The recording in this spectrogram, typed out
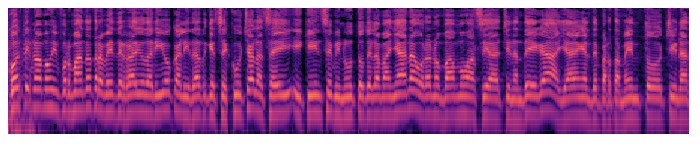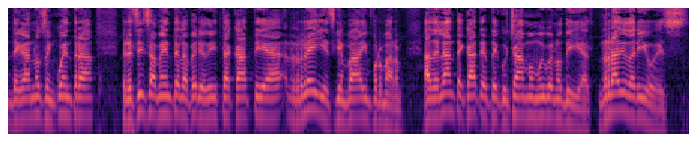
Continuamos informando a través de Radio Darío, calidad que se escucha a las 6 y 15 minutos de la mañana. Ahora nos vamos hacia Chinandega. Allá en el departamento chinandegano se encuentra precisamente la periodista Katia Reyes, quien va a informar. Adelante, Katia, te escuchamos. Muy buenos días. Radio Darío es.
